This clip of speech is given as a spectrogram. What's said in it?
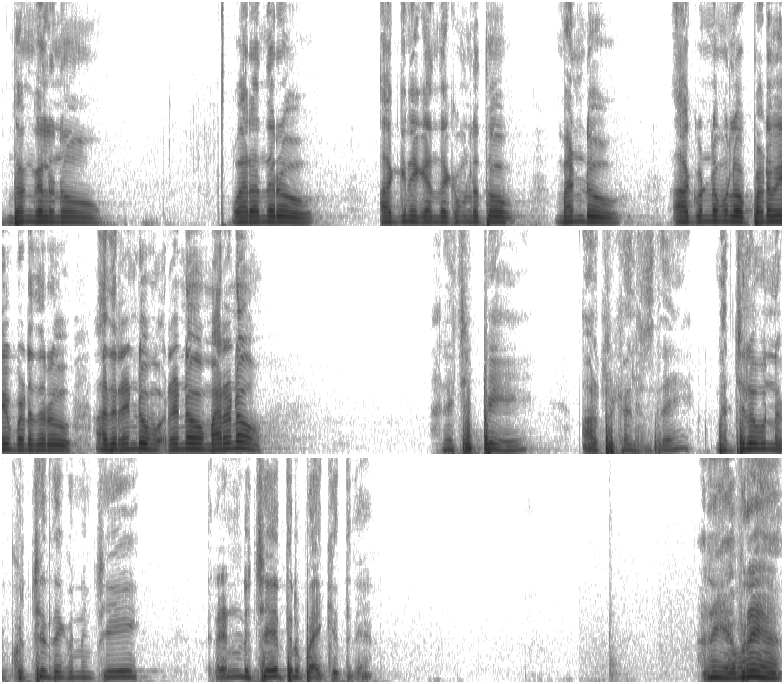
దొంగలను వారందరూ అగ్ని గంధకములతో మండు ఆ గుండములో పడవేయబడదురు. అది రెండు రెండవ మరణం అని చెప్పి ఆల్టర్ మధ్యలో ఉన్న కుర్చీల దగ్గర నుంచి రెండు చేతులు పైకెత్తినాయి అరే ఎవరయ్యా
